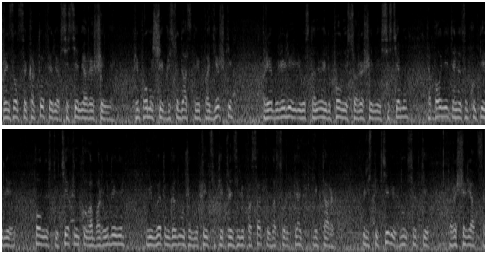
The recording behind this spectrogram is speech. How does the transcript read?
производства картофеля в системе орошения. При помощи государственной поддержки приобрели и установили полностью орошенную систему. Дополнительно закупили полностью технику, оборудование. И в этом году уже мы, в принципе, произвели посадку на 45 гектаров. В перспективе будем все-таки расширяться.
